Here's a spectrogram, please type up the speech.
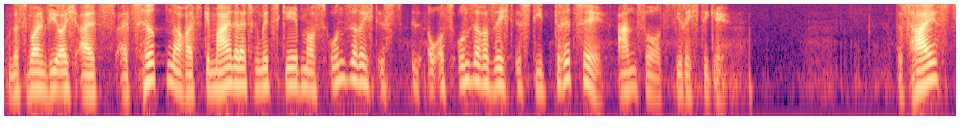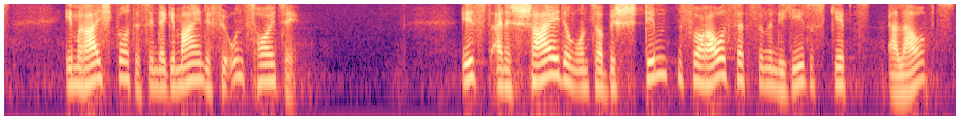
und das wollen wir euch als, als Hirten, auch als Gemeindeleitung mitgeben, aus unserer, Sicht ist, aus unserer Sicht ist die dritte Antwort die richtige. Das heißt, im Reich Gottes, in der Gemeinde, für uns heute, ist eine Scheidung unter bestimmten Voraussetzungen, die Jesus gibt, erlaubt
